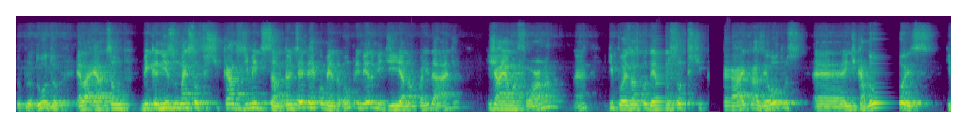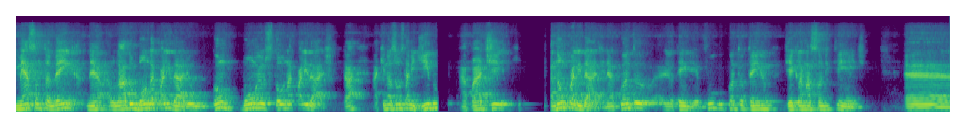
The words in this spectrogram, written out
do produto, ela, ela, são mecanismos mais sofisticados de medição. Então, a gente sempre recomenda, vamos primeiro medir a não qualidade, que já é uma forma, né? Depois nós podemos sofisticar e trazer outros é, indicadores que meçam também né, o lado bom da qualidade, o quão bom eu estou na qualidade, tá? Aqui nós vamos estar medindo a parte a não qualidade, né? Quanto eu tenho de refúgio, quanto eu tenho de reclamação de cliente. É,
